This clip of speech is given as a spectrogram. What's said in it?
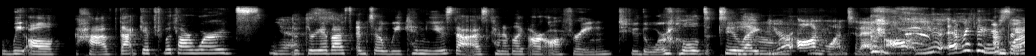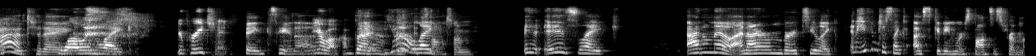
we all have that gift with our words yes. the three of us and so we can use that as kind of like our offering to the world to yeah. like mm-hmm. you're on one today all you everything you're I'm saying glad today flowing like you're preaching thanks hannah you're welcome but yeah, yeah like awesome. it is like I don't know. And I remember too, like, and even just like us getting responses from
